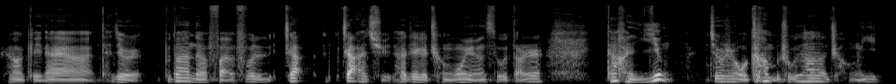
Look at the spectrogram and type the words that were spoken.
然后给大家他就是。不断的反复榨榨取他这个成功元素，导致他很硬，就是我看不出他的诚意。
